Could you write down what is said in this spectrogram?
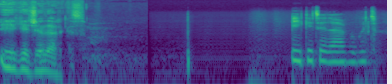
İyi geceler kızım. İyi geceler babacığım.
